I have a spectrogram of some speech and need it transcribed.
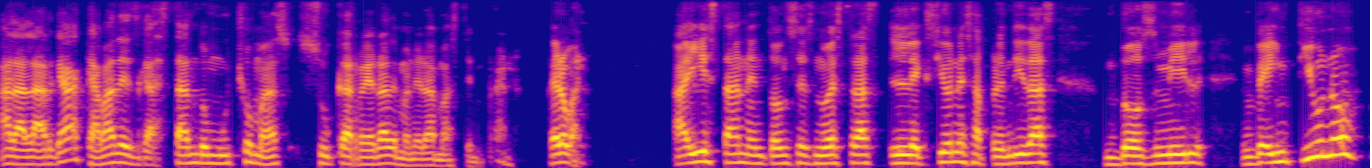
a la larga acaba desgastando mucho más su carrera de manera más temprana. Pero bueno, ahí están entonces nuestras lecciones aprendidas 2021.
